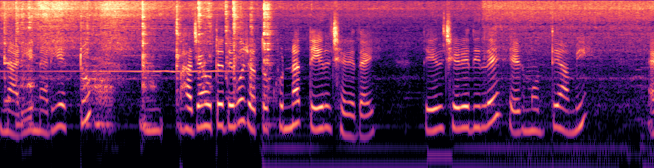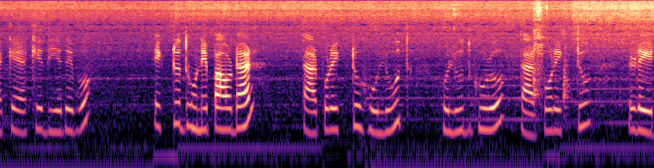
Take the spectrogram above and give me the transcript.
নাড়িয়ে নাড়িয়ে একটু ভাজা হতে দেব যতক্ষণ না তেল ছেড়ে দেয়। তেল ছেড়ে দিলে এর মধ্যে আমি একে একে দিয়ে দেব। একটু ধনে পাউডার, তারপর একটু হলুদ হলুদ গুঁড়ো, তারপর একটু রেড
